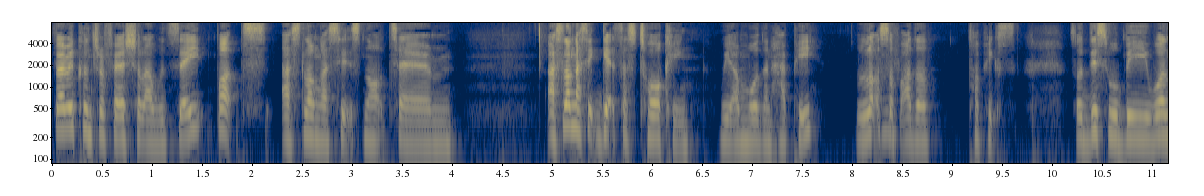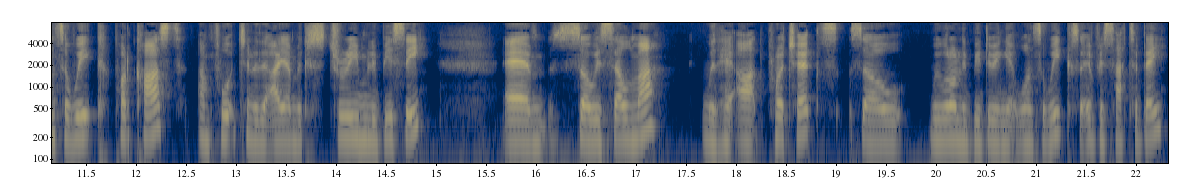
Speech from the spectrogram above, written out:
Very controversial, I would say, but as long as it's not, um, as long as it gets us talking, we are more than happy. Lots of other topics. So this will be once a week podcast. Unfortunately, I am extremely busy. Um, so is Selma with her art projects. So we will only be doing it once a week. So every Saturday,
